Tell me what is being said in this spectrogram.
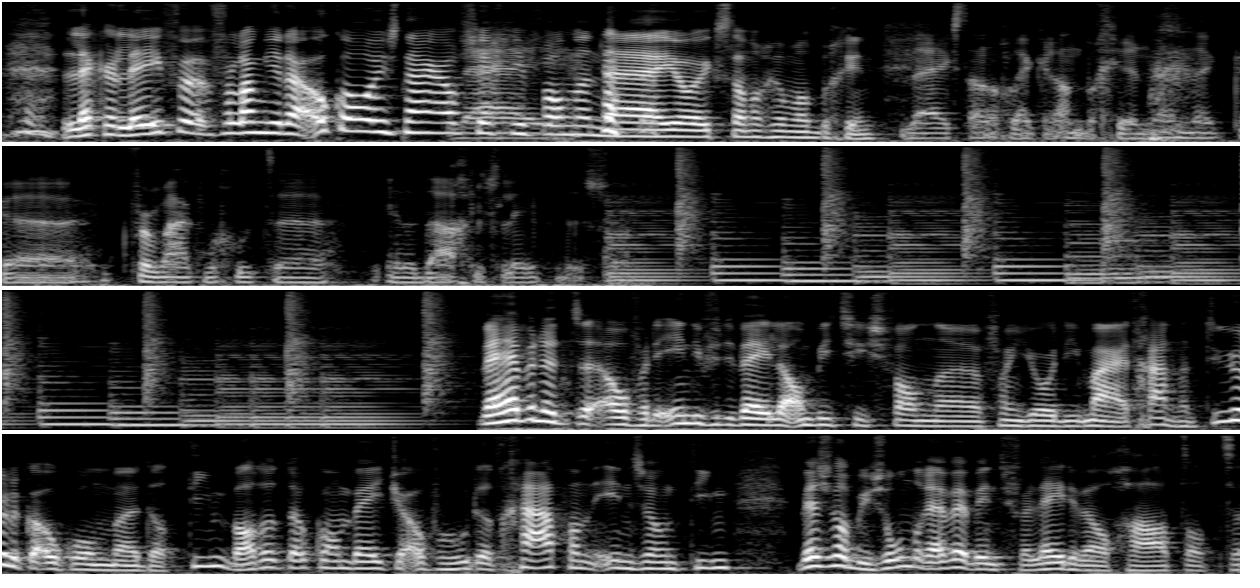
Lekker leven, verlang je daar ook al eens naar? Of zeg je van, eh, nee joh, ik sta nog helemaal aan het begin. Nee, ik sta nog lekker aan het begin en ik, eh, ik vermaak me goed eh, in het dagelijks leven. Dus. We hebben het eh, over de individuele ambities van, eh, van Jordi, maar het gaat natuurlijk ook om eh, dat team. We hadden het ook al een beetje over hoe dat gaat dan in zo'n team. Best wel bijzonder, hè? we hebben in het verleden wel gehad dat,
